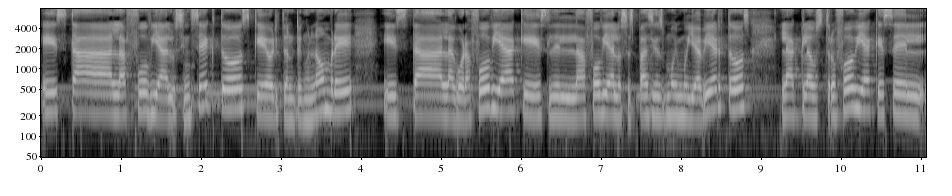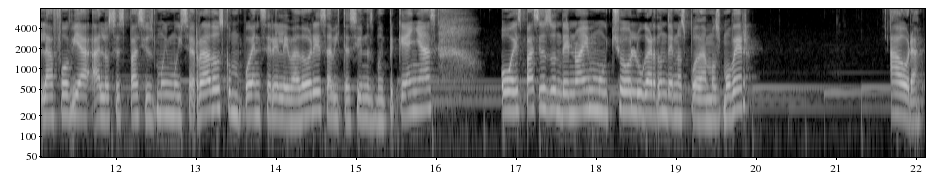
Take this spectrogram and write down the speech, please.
está la fobia a los insectos, que ahorita no tengo el nombre. Está la agorafobia, que es la fobia a los espacios muy, muy abiertos. La claustrofobia, que es la fobia a los espacios muy, muy cerrados, como pueden ser elevadores, habitaciones muy pequeñas o espacios donde no hay mucho lugar donde nos podamos mover. Ahora,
